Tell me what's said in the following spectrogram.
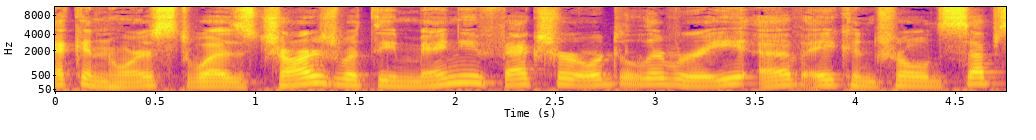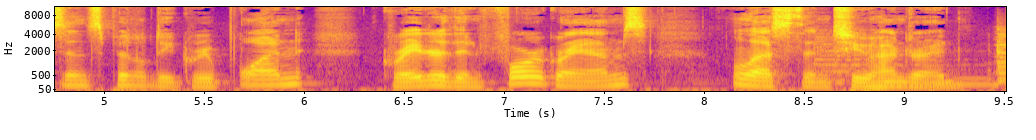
Eckenhorst was charged with the manufacture or delivery of a controlled substance, penalty group 1, greater than 4 grams, less than 200.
